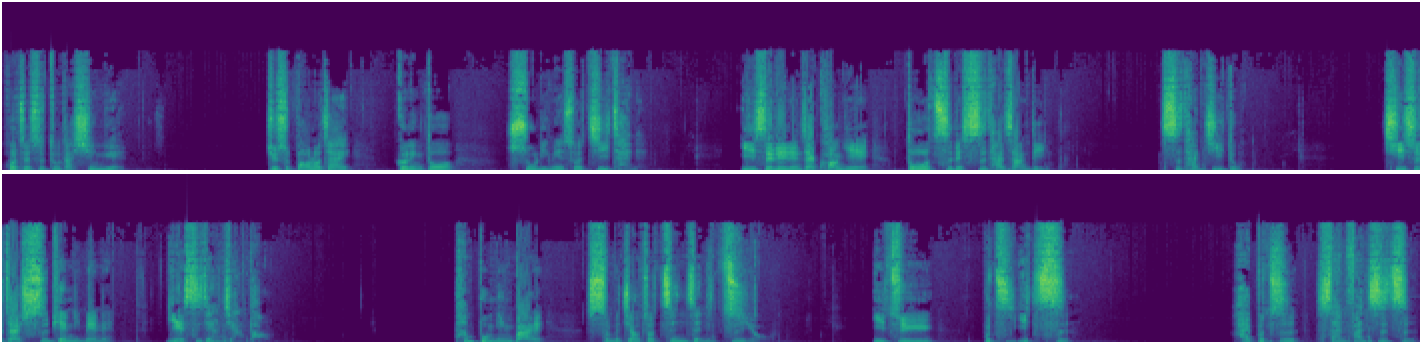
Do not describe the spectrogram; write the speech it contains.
或者是读到新约，就是保罗在哥林多。书里面所记载的，以色列人在旷野多次的试探上帝，试探基督。其实，在诗篇里面呢，也是这样讲到。他们不明白什么叫做真正的自由，以至于不止一次，还不止三番四次，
